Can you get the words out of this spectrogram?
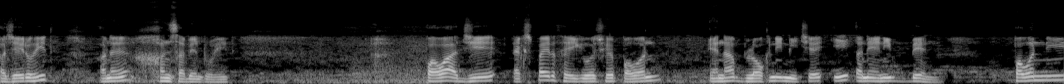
અજય રોહિત અને હંસાબેન રોહિત. પવા જે એક્સપાયર થઈ ગયો છે પવન, એના બ્લોકની નીચે એ અને એની બેન. પવનની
